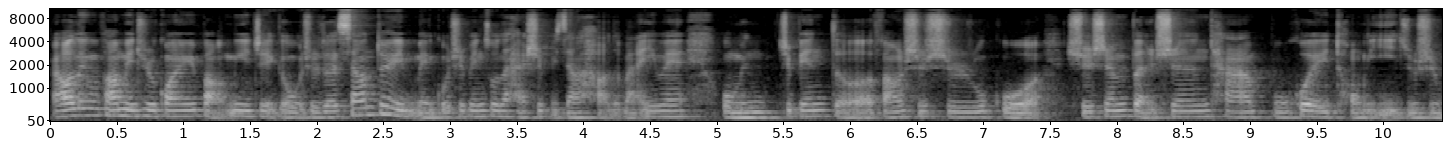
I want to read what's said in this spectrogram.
然后另一方面就是关于保密这个，我觉得相对美国这边做的还是比较好的吧，因为我们这边的方式是，如果学生本身他不会同意，就是。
